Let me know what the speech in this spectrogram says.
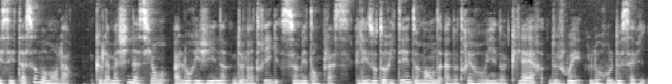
Et c'est à ce moment-là que la machination à l'origine de l'intrigue se met en place. Les autorités demandent à notre héroïne Claire de jouer le rôle de sa vie,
